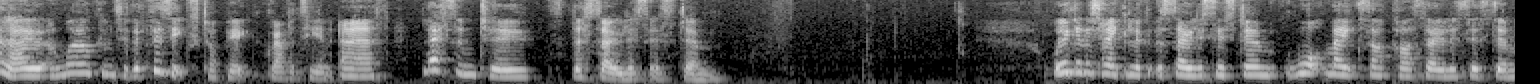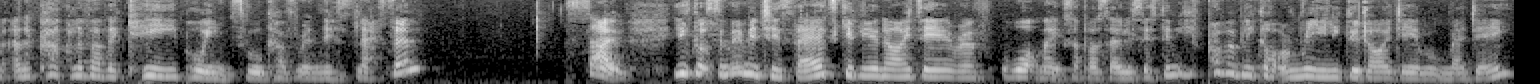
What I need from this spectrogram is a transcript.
Hello and welcome to the physics topic Gravity and Earth, lesson 2, the solar system. We're going to take a look at the solar system, what makes up our solar system and a couple of other key points we'll cover in this lesson. So, you've got some images there to give you an idea of what makes up our solar system. You've probably got a really good idea already.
